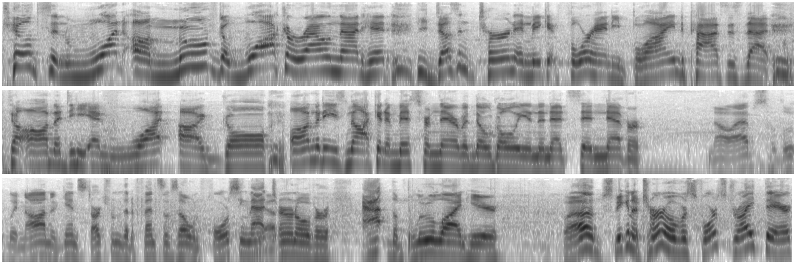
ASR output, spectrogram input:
Tiltson, what a move to walk around that hit. He doesn't turn and make it forehand. He blind passes that to Amadi, and what a goal. Amadi's not going to miss from there with no goalie in the net, Sin. Never. No, absolutely not. And again, starts from the defensive zone, forcing that yep. turnover at the blue line here. Well, speaking of turnovers, forced right there.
